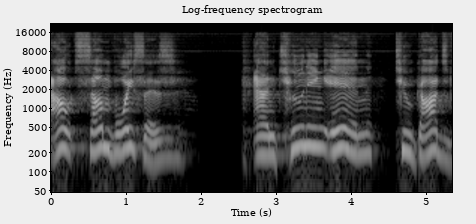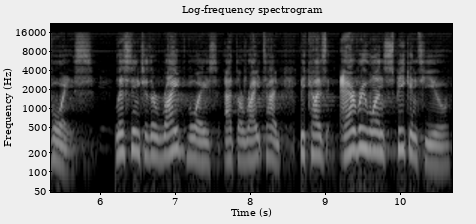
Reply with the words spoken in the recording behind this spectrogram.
out some voices and tuning in to God's voice listening to the right voice at the right time because everyone's speaking to you.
